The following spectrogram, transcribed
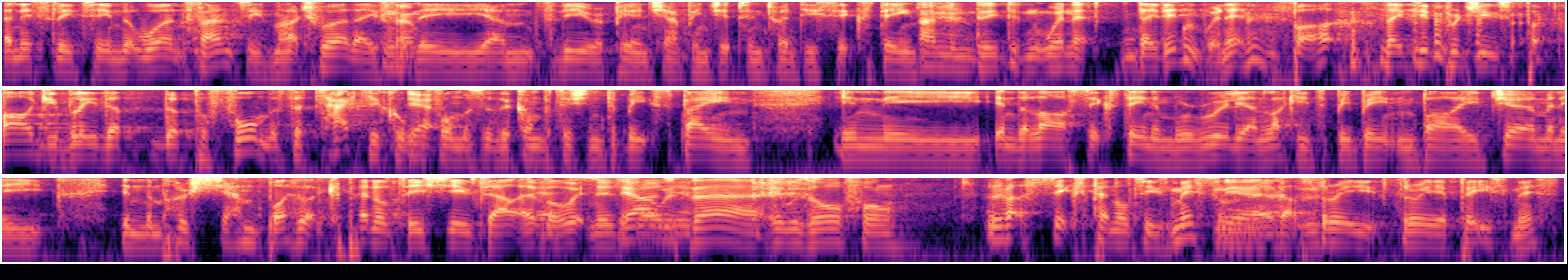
an Italy team that weren't fancied much, were they, for No. the um, for the European Championships in 2016? and indeed didn't win it. They didn't win it, but they did produce arguably the, the performance, the tactical Yeah. performance of the competition to beat Spain in the in the last 16, and were really unlucky to be beaten by Germany in the most shambolic penalty shootout ever Yes. witnessed. Yeah, I was there. It was awful. There There's about six penalties missed, wasn't Yeah. there? About three three apiece missed.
